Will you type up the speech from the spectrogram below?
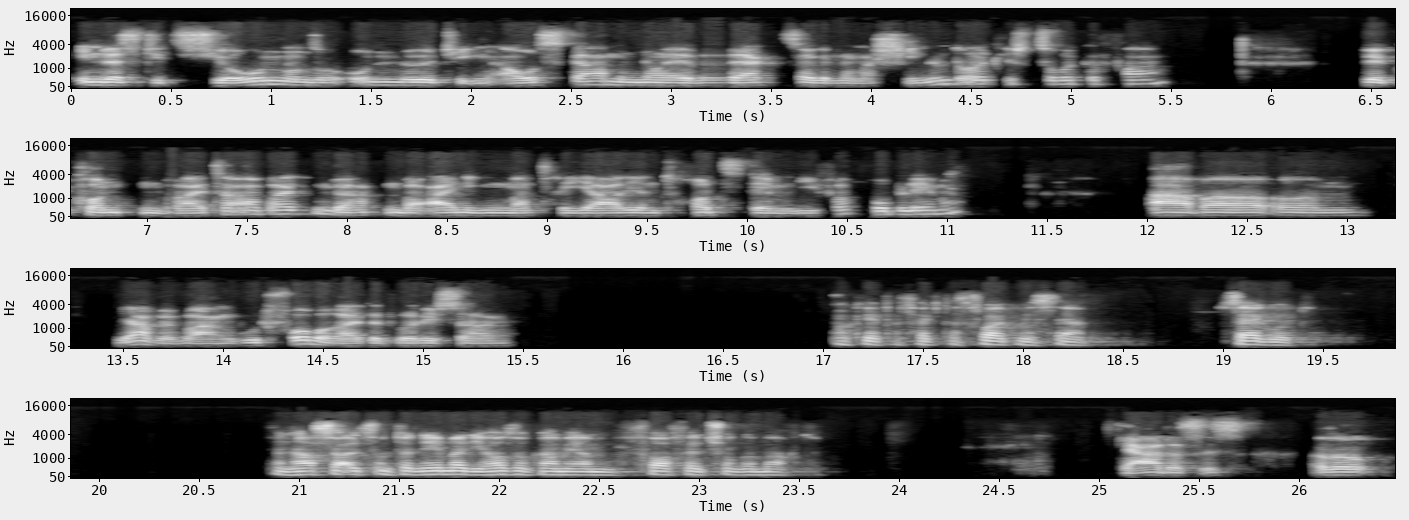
Investitionen, unsere unnötigen Ausgaben, neue Werkzeuge und Maschinen deutlich zurückgefahren. Wir konnten weiterarbeiten. Wir hatten bei einigen Materialien trotzdem Lieferprobleme. Aber ähm, ja, wir waren gut vorbereitet, würde ich sagen. Okay, perfekt. Das freut mich sehr. Sehr gut. Dann hast du als Unternehmer die Hausaufgaben ja im Vorfeld schon gemacht. Ja, das ist, also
